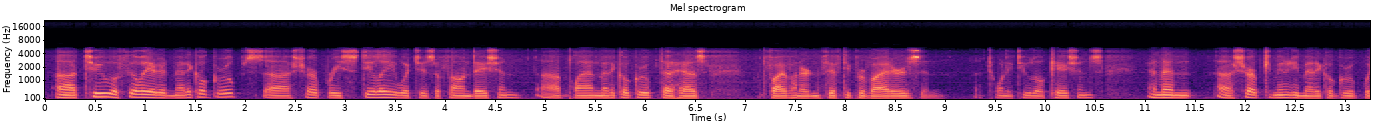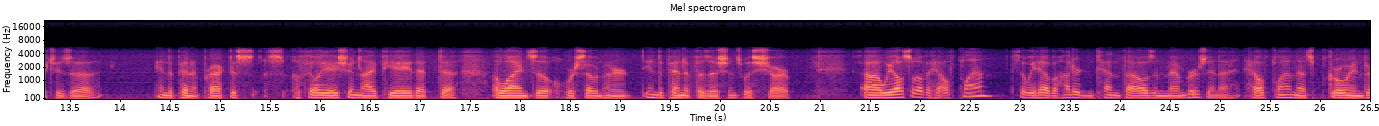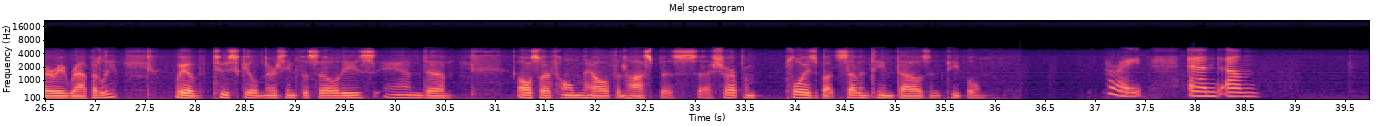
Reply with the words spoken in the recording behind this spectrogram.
Uh, two affiliated medical groups, uh, Sharp Rees-Stealy, which is a foundation uh, plan medical group that has 550 providers in uh, 22 locations, and then uh, Sharp Community Medical Group, which is a independent practice affiliation IPA that uh, aligns over 700 independent physicians with Sharp. we also have a health plan, so we have 110,000 members in a health plan that's growing very rapidly. We have two skilled nursing facilities and uh, also have home health and hospice. Uh, Sharp employs about 17,000 people. All right. And um,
